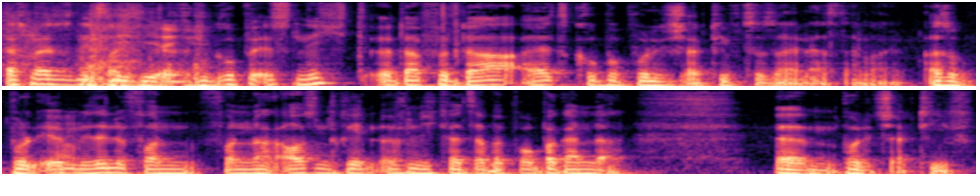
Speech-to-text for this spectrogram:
erstmal ist es nicht die Idee. Also die. Gruppe ist nicht äh, dafür da, als Gruppe politisch aktiv zu sein, erst einmal. Also im Ja. Sinne von, von nach außen treten, Öffentlichkeitsarbeit, Propaganda ähm, politisch aktiv.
